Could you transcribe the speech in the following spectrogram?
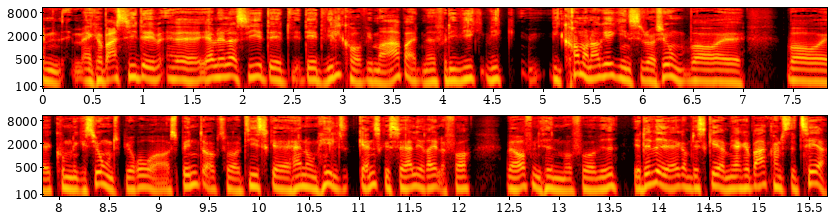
Jamen, man kan bare sige, det, øh, jeg vil hellere sige, at det er, et, det er et vilkår, vi må arbejde med, fordi vi, vi, vi kommer nok ikke i en situation, hvor, øh, hvor øh, kommunikationsbyråer og spindoktorer, de skal have nogle helt ganske særlige regler for, hvad offentligheden må få at vide. Ja, det ved jeg ikke, om det sker, men jeg kan bare konstatere,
